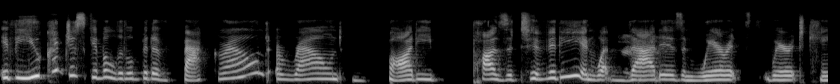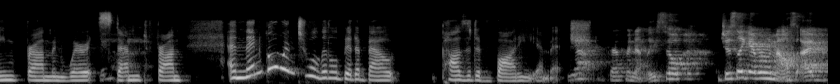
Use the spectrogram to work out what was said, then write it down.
if you could just give a little bit of background around body positivity and what that is and where it's where it came from and where it yeah. stemmed from and then go into a little bit about positive body image. Yeah definitely. So just like everyone else i've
